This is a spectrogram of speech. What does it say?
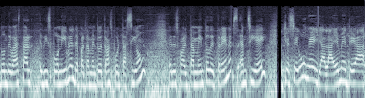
donde va a estar disponible el Departamento de Transportación, el Departamento de Trenes, MTA. Que según ella, la MTA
